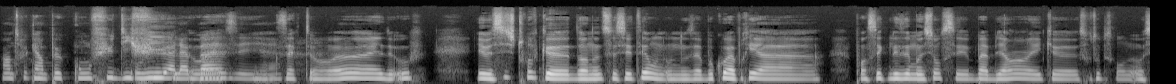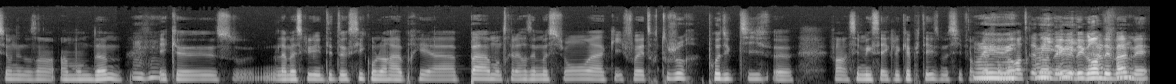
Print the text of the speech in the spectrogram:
un truc un peu confus diffus à la base et euh, Exactement, ouais, ouais, ouais, de ouf. Et aussi, je trouve que dans notre société, on, on nous a beaucoup appris à penser que les émotions, c'est pas bien et que, surtout parce qu'on aussi on est dans un, un monde d'hommes mhm. et que la masculinité toxique, on leur a appris à pas montrer leurs émotions, à qu'il faut être toujours productif. euh, Enfin, c'est mixé avec le capitalisme aussi. Enfin, Oui, bref, on va rentrer oui, dans des, grands débats, fond. mais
